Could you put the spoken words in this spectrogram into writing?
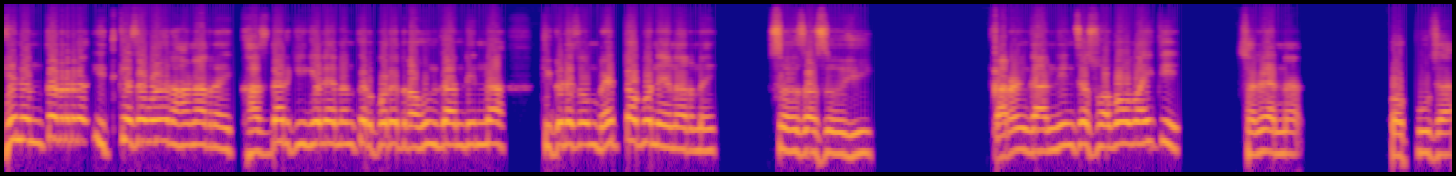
हे नंतर इतके जवळ राहणार नाही. खासदारकी गेल्यानंतर परत राहुल गांधींना तिकडे जाऊन भेटता पण येणार नाही सहजासहजी. कारण गांधींचा स्वभाव माहिती सगळ्यांना. पप्पूचा.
